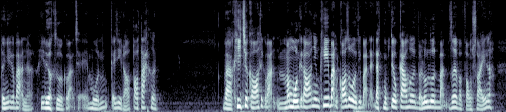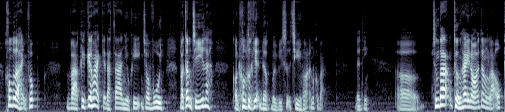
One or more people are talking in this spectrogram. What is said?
Tôi nghĩ các bạn là khi được rồi các bạn sẽ muốn cái gì đó to tát hơn. Và khi chưa có thì các bạn mong muốn cái đó nhưng khi bạn có rồi thì bạn lại đặt mục tiêu cao hơn và luôn luôn bạn rơi vào vòng xoáy là không bao giờ hạnh phúc. Và cái kế hoạch để đặt ra nhiều khi cũng cho vui. Và thậm chí là còn không thực hiện được bởi vì sự trì hoãn của bạn. Đấy thì uh, chúng ta cũng thường hay nói rằng là ok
